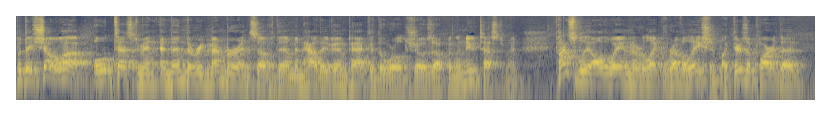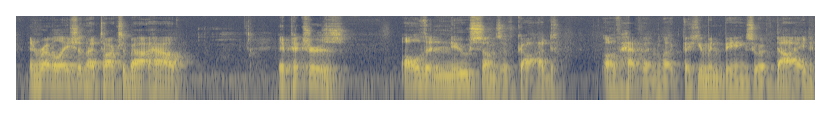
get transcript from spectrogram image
But they show up Old Testament, and then the remembrance of them and how they've impacted the world shows up in the New Testament, possibly all the way into like Revelation. Like, there's a part that in Revelation that talks about how it pictures all the new sons of God of heaven, like the human beings who have died,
